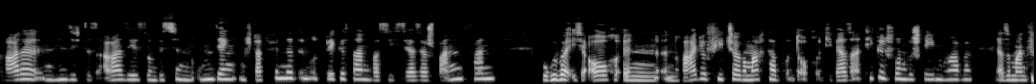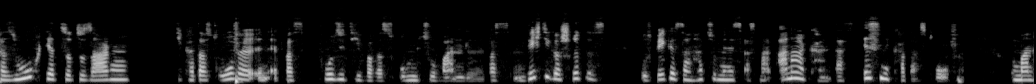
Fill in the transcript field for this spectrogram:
gerade in Hinsicht des Arasees so ein bisschen ein Umdenken stattfindet in Usbekistan, was ich sehr, sehr spannend fand worüber ich auch ein, ein Radio-Feature gemacht habe und auch diverse Artikel schon geschrieben habe. Also man versucht jetzt sozusagen die Katastrophe in etwas Positiveres umzuwandeln. Was ein wichtiger Schritt ist, Usbekistan hat zumindest erstmal anerkannt, das ist eine Katastrophe. Und man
